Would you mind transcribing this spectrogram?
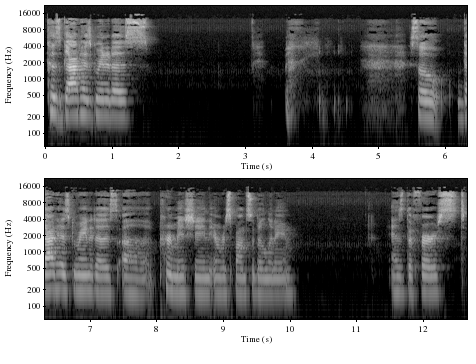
because God has granted us. so, God has granted us uh, permission and responsibility as the first,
